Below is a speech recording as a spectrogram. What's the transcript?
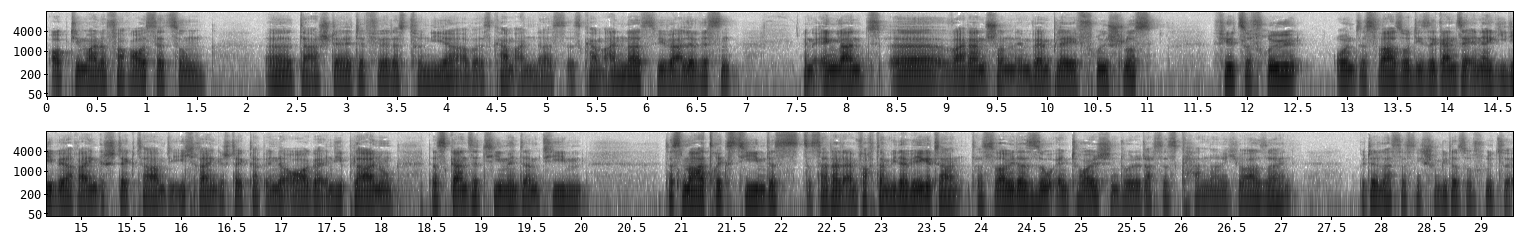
optimale Voraussetzungen äh, darstellte für das Turnier. Aber es kam anders. Es kam anders, wie wir alle wissen. In England äh, war dann schon im Wembley früh Schluss. Viel zu früh und es war so diese ganze Energie, die wir reingesteckt haben, die ich reingesteckt habe in der Orga, in die Planung, das ganze Team hinterm Team, das Matrix-Team, das, das hat halt einfach dann wieder wehgetan. Das war wieder so enttäuschend, wo du dachtest, das kann doch nicht wahr sein. Bitte lass das nicht schon wieder so früh zu,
